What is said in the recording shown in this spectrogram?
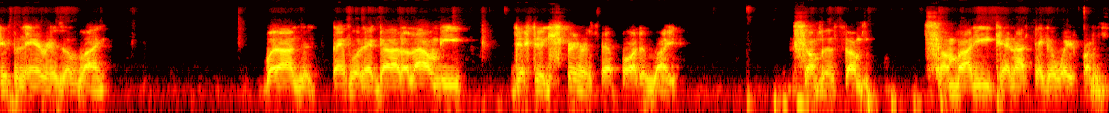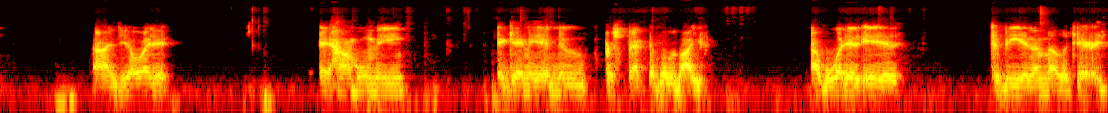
different areas of life. But I'm thankful that God allowed me just to experience that part of life. Something some somebody cannot take away from me. I enjoyed it. It humbled me. It gave me a new perspective of life, of what it is to be in the military.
